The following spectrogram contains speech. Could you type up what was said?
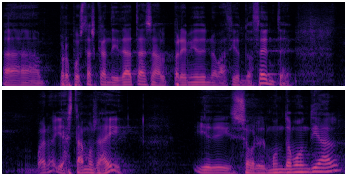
ah, propuestas candidatas al Premio de Innovación Docente. Bueno, ya estamos ahí. Y sobre el mundo mundial,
